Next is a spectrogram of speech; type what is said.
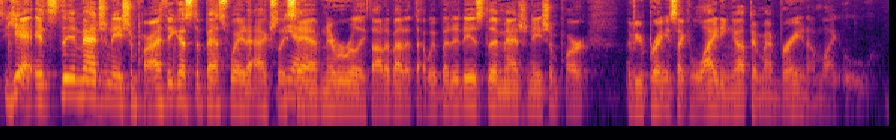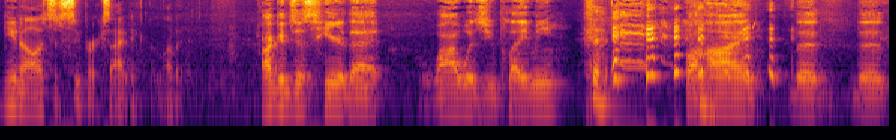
yeah, it's the imagination part. I think that's the best way to actually say. I've never really thought about it that way, but it is the imagination part of your brain. It's like lighting up in my brain. I'm like, ooh, you know, it's just super exciting. I love it. I could just hear that. Why would you play me behind the the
